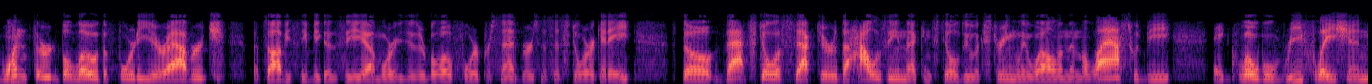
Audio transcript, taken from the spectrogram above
one third below the 40 year average. That's obviously because the uh, mortgages are below 4% versus historic at 8 So that's still a sector, the housing that can still do extremely well. And then the last would be a global reflation.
